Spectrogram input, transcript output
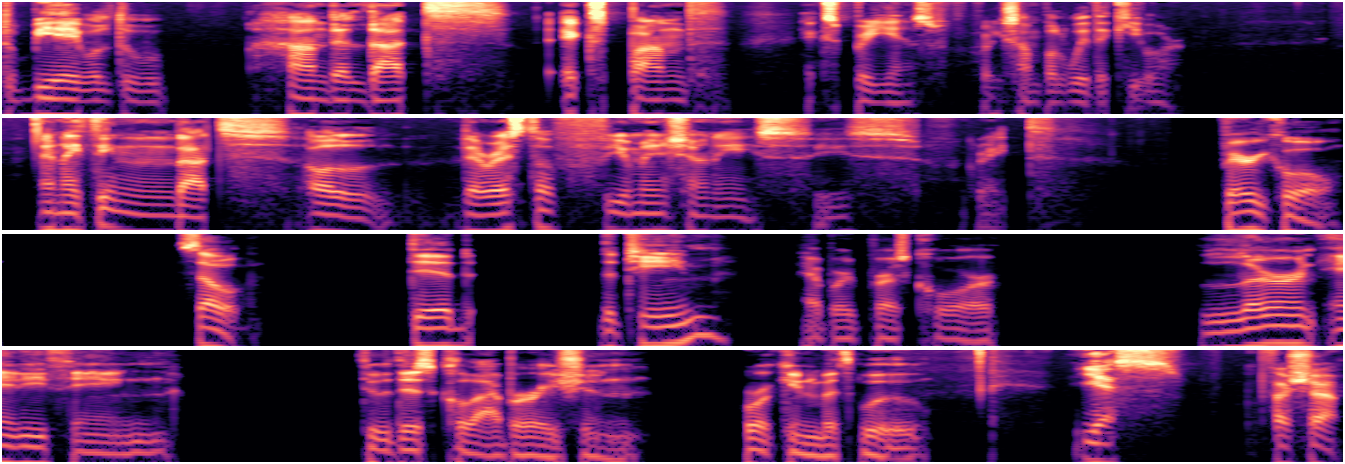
to be able to handle that expand experience, for example, with the keyboard. and I think that's all. The rest of you mentioned is is great. Very cool. So, did the team at WordPress Core learn anything through this collaboration working with Woo? Yes, for sure.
